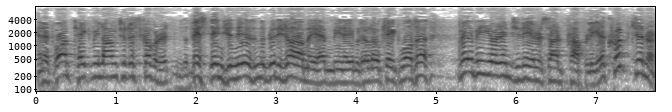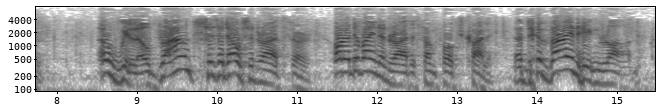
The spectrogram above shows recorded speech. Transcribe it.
and it won't take me long to discover it. The best engineers in the British Army haven't been able to locate water. Maybe your engineers aren't properly equipped, General. Oh, a willow branch? Tis a dowsing rod, sir. Or a divining rod, as some folks call it. A divining rod?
